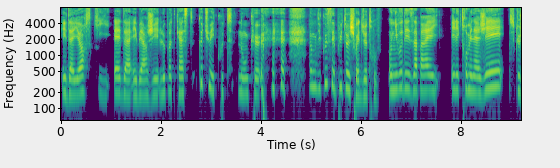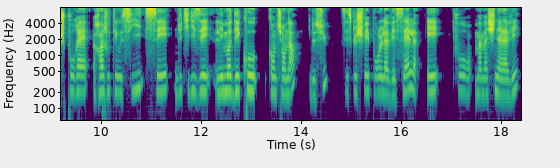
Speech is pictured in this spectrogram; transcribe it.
Et d'ailleurs, ce qui aide à héberger le podcast que tu écoutes. Donc, euh, donc du coup, c'est plutôt chouette, je trouve. Au niveau des appareils électroménagers, ce que je pourrais rajouter aussi, c'est d'utiliser les modes éco quand il y en a dessus. C'est ce que je fais pour le lave-vaisselle et pour ma machine à laver,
